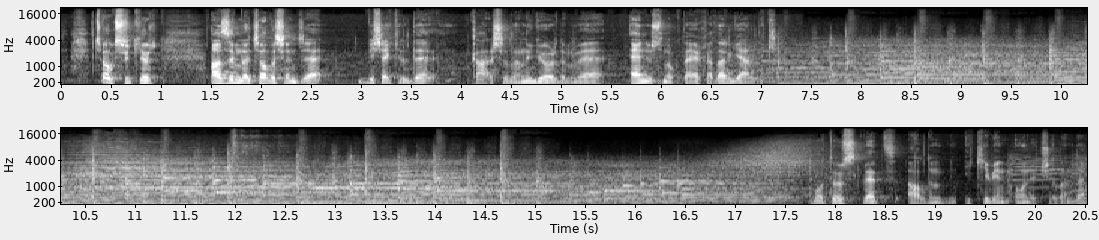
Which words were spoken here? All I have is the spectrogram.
Çok şükür azimle çalışınca bir şekilde karşılığını gördüm ve en üst noktaya kadar geldik. motosiklet aldım 2013 yılında.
